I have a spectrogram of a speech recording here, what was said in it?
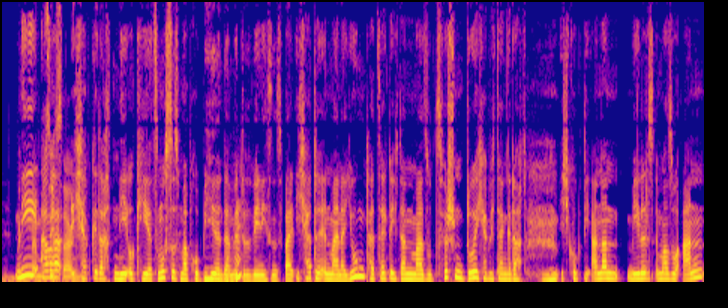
Nee, aber ich ich, habe gedacht, nee, okay, jetzt musst du es mal probieren, damit Mhm. du wenigstens, weil ich hatte in meiner Jugend tatsächlich dann mal so zwischendurch, habe ich dann gedacht, hm, ich guck die anderen Mädels immer so an,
